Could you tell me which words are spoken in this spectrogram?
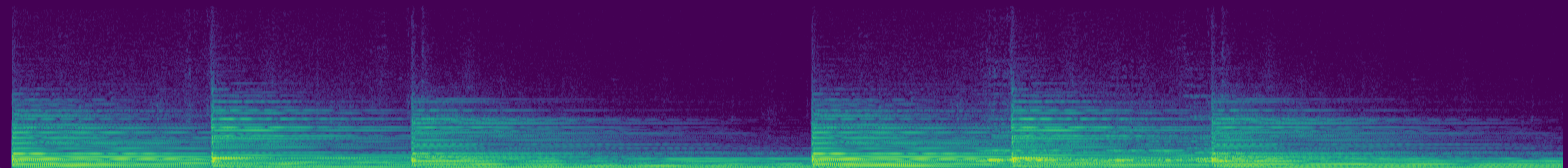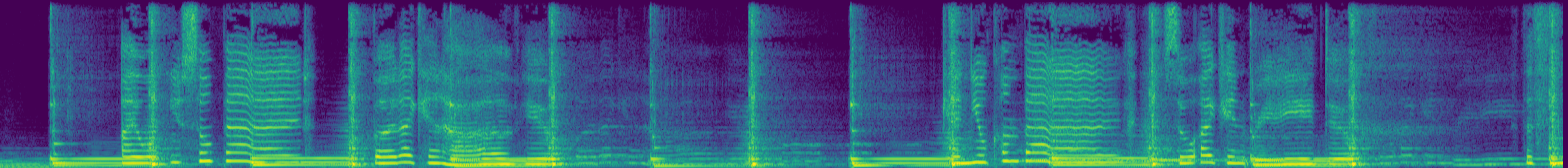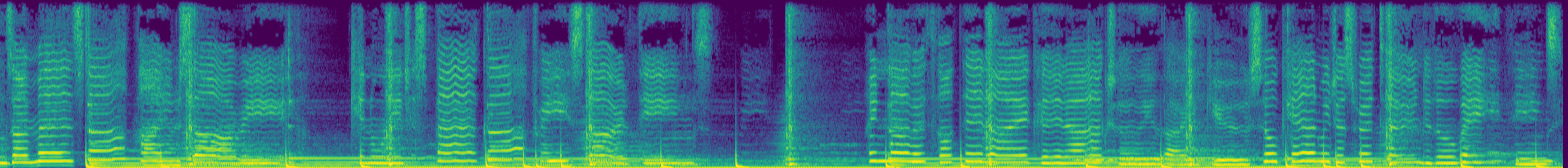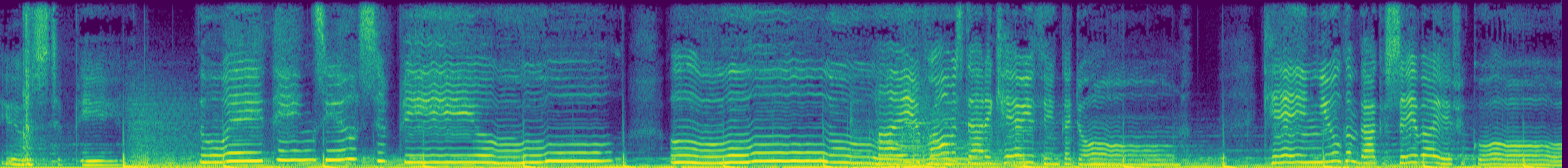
So can we just return to the way things used to be? The way things used to be. Ooh, ooh. I promise that I care. You think I don't? Can you come back and stay by if you go?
